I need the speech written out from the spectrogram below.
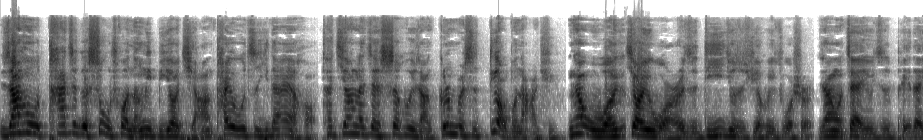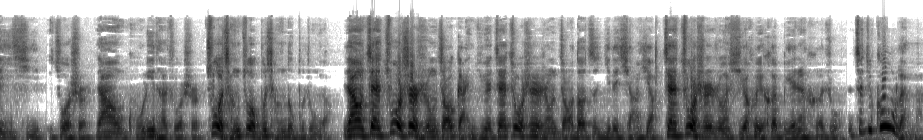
然后他这个受挫能力比较强，他有自己的爱好，他将来在社会上哥们儿是掉不哪去。你看我教育我儿子，第一就是学会做事儿，然后再有就是陪他一起做事儿，然后鼓励他做事儿，做成做不成都不重要。然后在做事儿中找感觉，在做事儿中找到自己的强项，在做事儿中学会和别人合作，这就够了嘛。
